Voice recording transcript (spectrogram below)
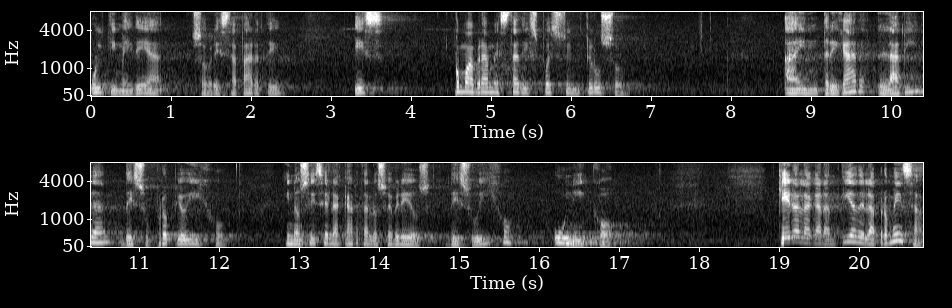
última idea sobre esta parte es cómo Abraham está dispuesto incluso a entregar la vida de su propio hijo. Y nos dice la carta a los hebreos, de su hijo único, que era la garantía de la promesa.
